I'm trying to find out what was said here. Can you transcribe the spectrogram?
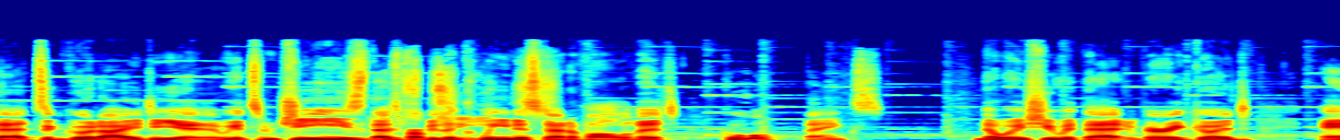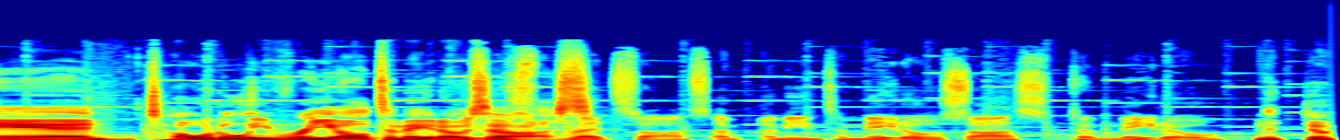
that's a good idea. We get some cheese. That's Here's probably the cleanest out of all of it. Cool. Thanks. No issue with that. Very good. And totally real tomato Here's sauce. red sauce. I, I mean, tomato sauce. Tomato. T-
